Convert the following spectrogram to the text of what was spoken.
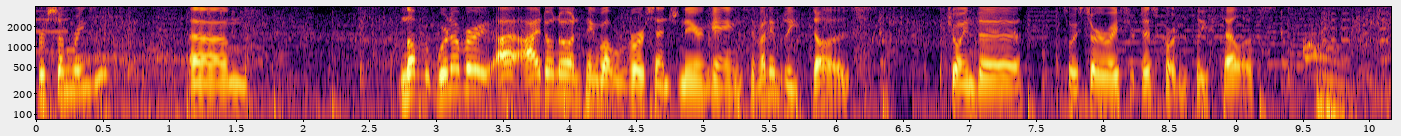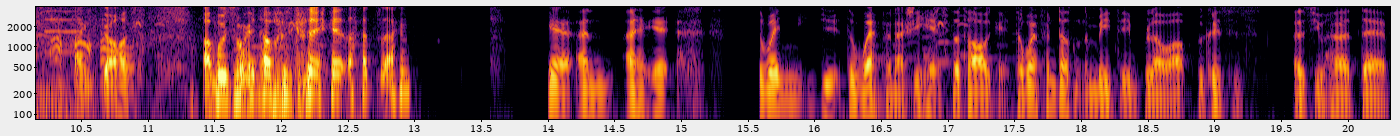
for some reason. Um, not, we're not very. I, I don't know anything about reverse engineering games. If anybody does, join the Toy Story Racer Discord and please tell us. Thank God. I was worried that was going to hit that time. yeah, and uh, it, when you, the weapon actually hits the target, the weapon doesn't immediately blow up because, as, as you heard there,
